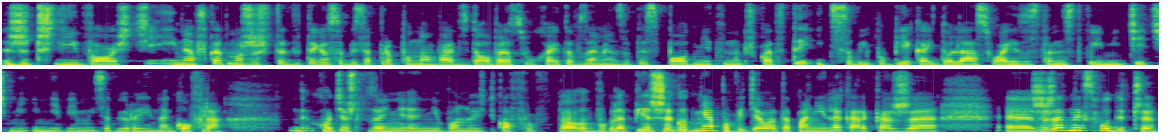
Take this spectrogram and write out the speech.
życzliwość i na przykład możesz wtedy tej osobie zaproponować, dobra, słuchaj, to w zamian za te spodnie, to na przykład ty idź sobie pobiegaj do lasu, a ja zostanę z twoimi dziećmi i nie wiem, i zabiorę je na gofra. Chociaż tutaj nie, nie wolno jeść gofrów. To w ogóle pierwszego dnia powiedziała ta pani lekarka, że, e, że żadnych słodyczy.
